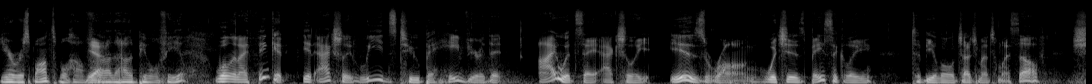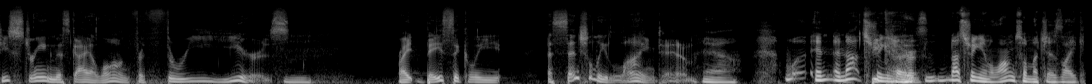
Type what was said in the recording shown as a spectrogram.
you're responsible how Yeah. for other, how other people feel. Well, and I think it it actually leads to behavior that I would say actually is wrong, which is basically to be a little judgmental myself. She's stringing this guy along for 3 years. Mm. Right? Basically essentially lying to him. Yeah, well, and and not stringing her, not stringing him along so much as like,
